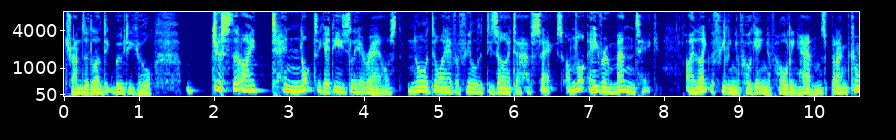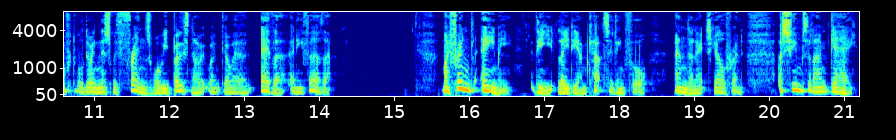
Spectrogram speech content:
transatlantic booty call. Just that I tend not to get easily aroused, nor do I ever feel the desire to have sex. I'm not aromantic. I like the feeling of hugging, of holding hands, but I'm comfortable doing this with friends where we both know it won't go ever any further. My friend Amy, the lady I'm cat sitting for, and an ex girlfriend, assumes that I'm gay.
